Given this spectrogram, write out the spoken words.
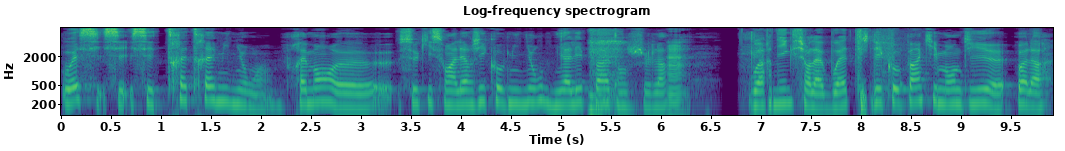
Ouais, c'est très très mignon. Hein. Vraiment, euh, ceux qui sont allergiques aux mignons, n'y allez pas dans ce jeu-là. Warning sur la boîte. J'ai des copains qui m'ont dit, euh, voilà.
